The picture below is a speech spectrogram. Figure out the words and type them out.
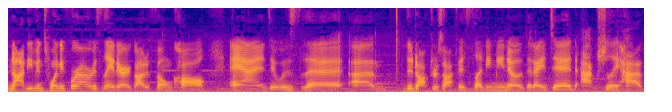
not even 24 hours later, I got a phone call, and it was the um, the doctor's office letting me know that I did actually have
